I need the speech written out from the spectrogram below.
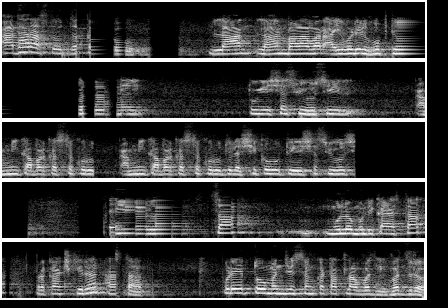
आधार असतो जर लहान लहान बाळावर आई वडील होप ठेव आणि तू यशस्वी होशील आम्ही काबड कष्ट करू आम्ही काबड कष्ट करू तुला शिकवू तू यशस्वी होशील. मुलं मुली काय असतात? प्रकाश किरण असतात. पुढे तो म्हणजे संकटातला वज वज्र.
